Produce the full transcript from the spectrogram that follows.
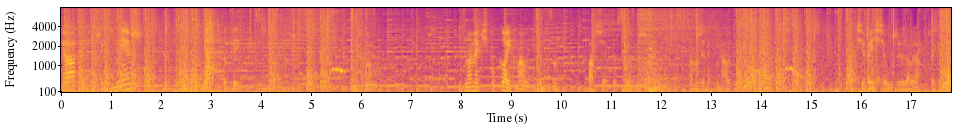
Pistolcika, ty już giniesz. Ja, to ty. I tu mamy jakiś pokoik mały, widzę, to są... Patrzcie jak to jest. A może jednak nie mały. Tak się wejścia użyły, dobra, czekaj.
